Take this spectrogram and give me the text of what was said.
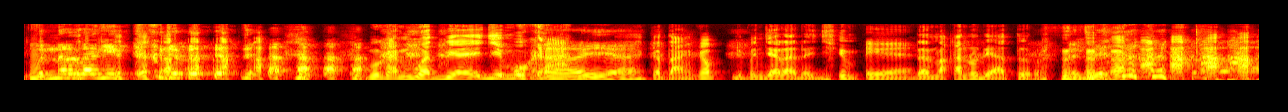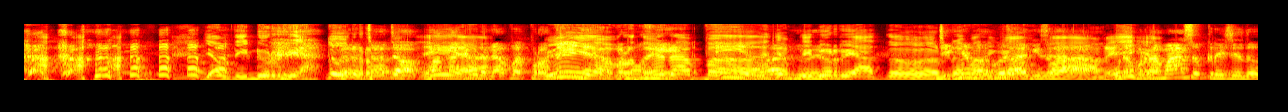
bener lagi Bukan buat biaya gym, bukan. oh iya Ketangkep di penjara ada gym. iya Dan makan lu diatur. Jam tidur diatur. Cocok, makannya udah dapat, proteinnya iya, terpenuhi. proteinnya dapat. Iya, Jam bagus. tidur diatur. Gymnya Udah bagus lagi sekarang udah Iya. pernah masuk Chris itu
